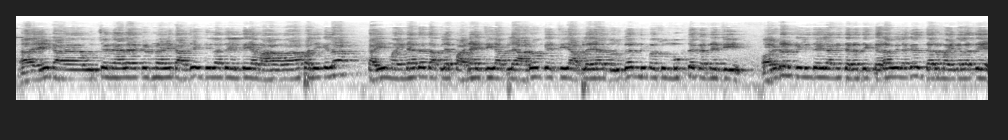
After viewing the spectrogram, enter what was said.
एक उच्च न्यायालयाकडनं एक आदेश दिला जाईल की या महापालिकेला काही महिन्यातच आपल्या पाण्याची आपल्या आरोग्याची आपल्या या दुर्गंधीपासून मुक्त करण्याची ऑर्डर केली जाईल आणि त्यांना ते करावी लागेल. दर महिन्याला ते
